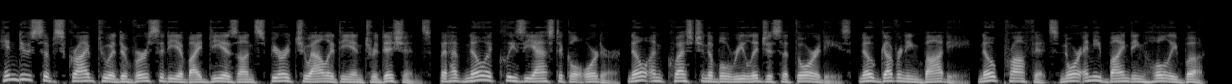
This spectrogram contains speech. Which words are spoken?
Hindus subscribe to a diversity of ideas on spirituality and traditions, but have no ecclesiastical order, no unquestionable religious authorities, no governing body, no prophets nor any binding holy book.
